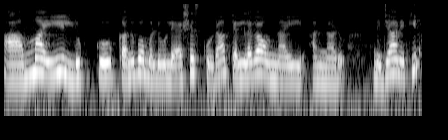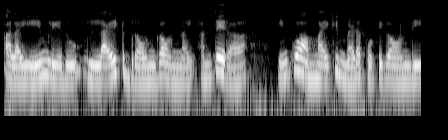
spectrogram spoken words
ఆ అమ్మాయి లుక్ కనుబొమ్మలు లేషెస్ కూడా తెల్లగా ఉన్నాయి అన్నాడు. నిజానికి అలా ఏం లేదు. లైట్ బ్రౌన్గా ఉన్నాయి. అంతేరా? ఇంకో అమ్మాయికి మెడ పొట్టిగా ఉంది.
